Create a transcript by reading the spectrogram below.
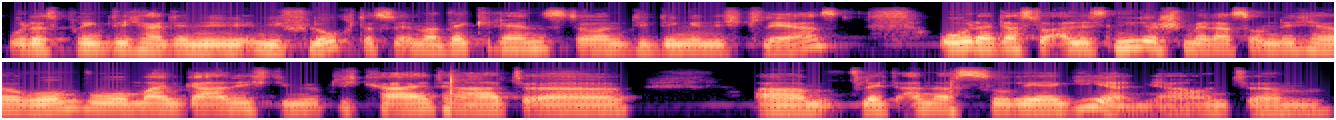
oder es bringt dich halt in die, in die, Flucht, dass du immer wegrennst und die Dinge nicht klärst, oder dass du alles niederschmetterst um dich herum, wo man gar nicht die Möglichkeit hat, äh, ähm, vielleicht anders zu reagieren. Ja, und ähm,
